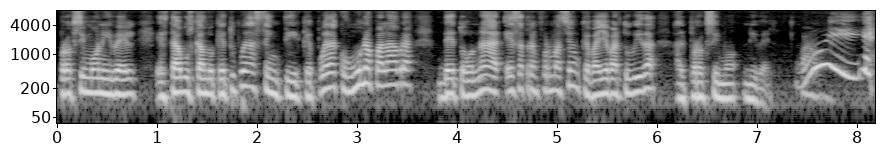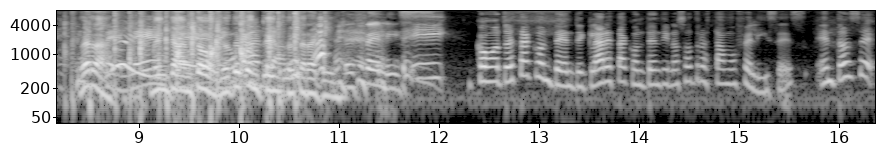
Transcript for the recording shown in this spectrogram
próximo nivel, está buscando que tú puedas sentir, que pueda con una palabra detonar esa transformación que va a llevar tu vida al próximo nivel. ¿Verdad? Excelente. Me encantó. Yo estoy contento de estar aquí. Estoy feliz. Y como tú estás contento y Clara está contenta y nosotros estamos felices, entonces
